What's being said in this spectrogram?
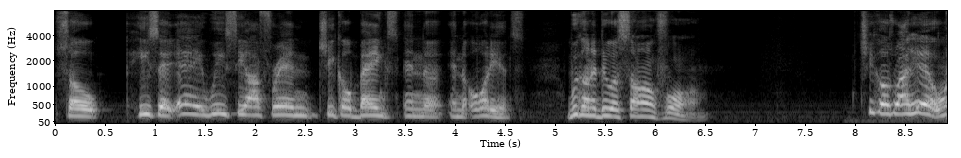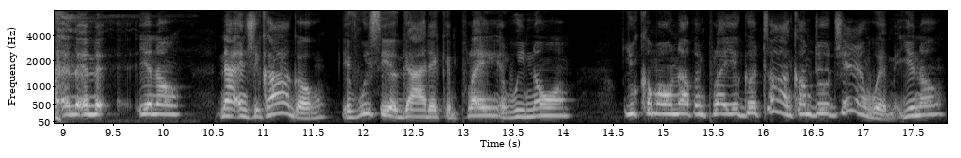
So he said, "Hey, we see our friend Chico Banks in the in the audience. We're gonna do a song for him." She goes right here, and, and you know. Now in Chicago, if we see a guy that can play and we know him, you come on up and play your guitar and come do a jam with me. You know,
